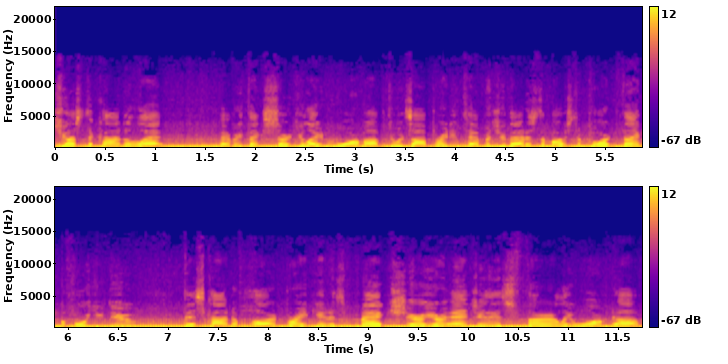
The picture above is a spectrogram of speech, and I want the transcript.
just to kind of let everything circulate and warm up to its operating temperature. That is the most important thing before you do this kind of hard break-in is make sure your engine is thoroughly warmed up.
